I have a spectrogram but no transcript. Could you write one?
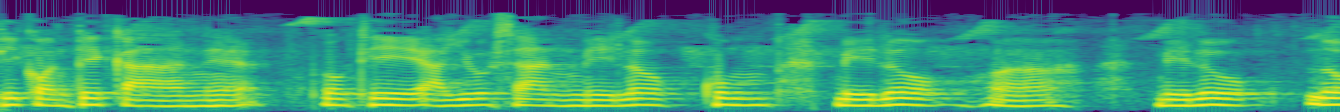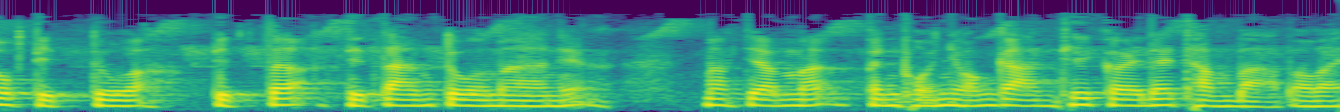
พิกลพิการเนี่ย พวกที่อายุสั้นมีโรคคุ้ม มีโรคมีโรคโรคติดตัว ติดติดตามตัวมาเนี่ย มักจะมาเป็นผลของการที่เคยได้ทำบาปเอาไว้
